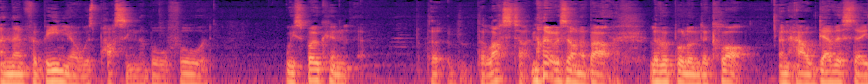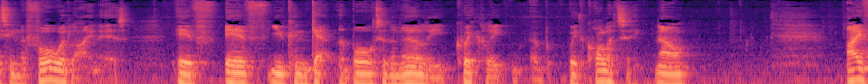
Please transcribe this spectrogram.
and then Fabinho was passing the ball forward. We've spoken the, the last time I was on about Liverpool under Klopp and how devastating the forward line is if if you can get the ball to them early, quickly, with quality. Now, I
